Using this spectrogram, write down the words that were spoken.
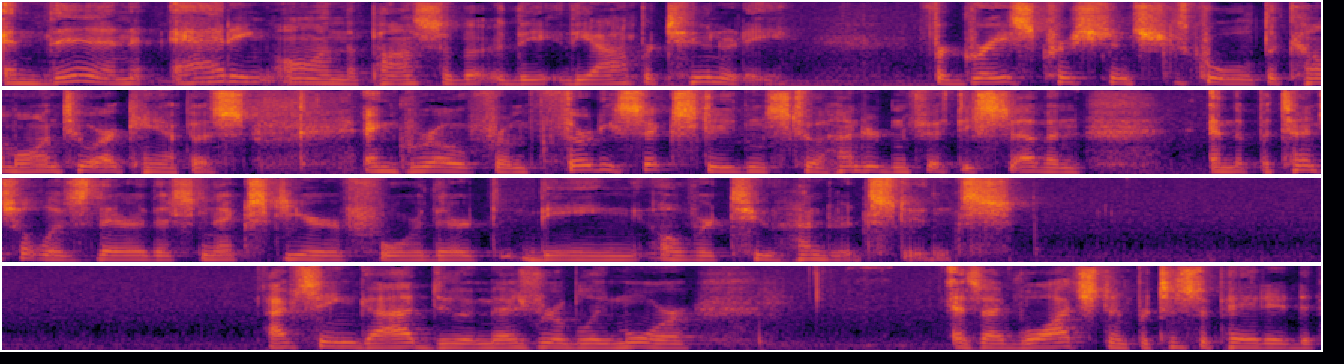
and then adding on the possible the, the opportunity for Grace Christian School to come onto our campus and grow from 36 students to 157 and the potential is there this next year for there being over 200 students. I've seen God do immeasurably more as I've watched and participated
